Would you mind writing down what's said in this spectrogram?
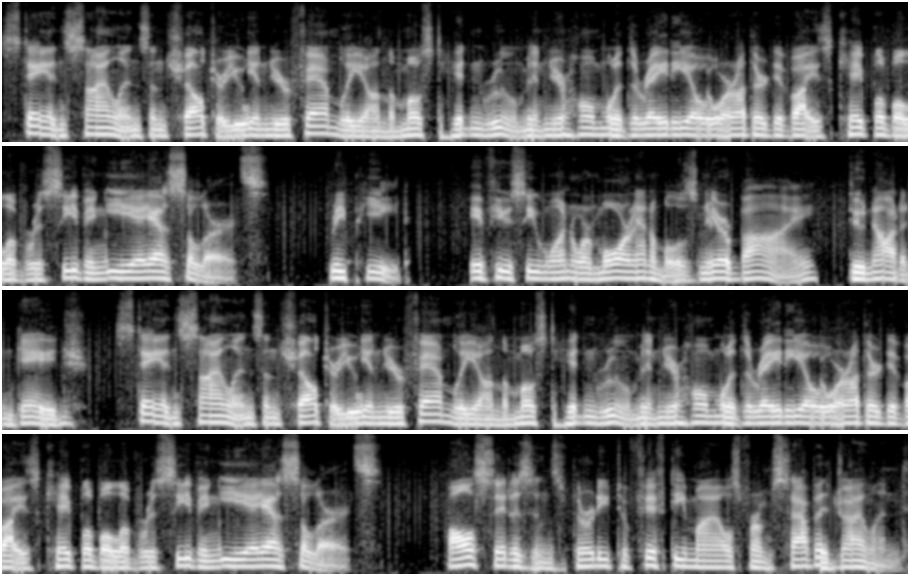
Stay in silence and shelter you and your family on the most hidden room in your home with a radio or other device capable of receiving EAS alerts. Repeat. If you see one or more animals nearby, do not engage. Stay in silence and shelter you and your family on the most hidden room in your home with a radio or other device capable of receiving EAS alerts. All citizens 30 to 50 miles from Savage Island.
